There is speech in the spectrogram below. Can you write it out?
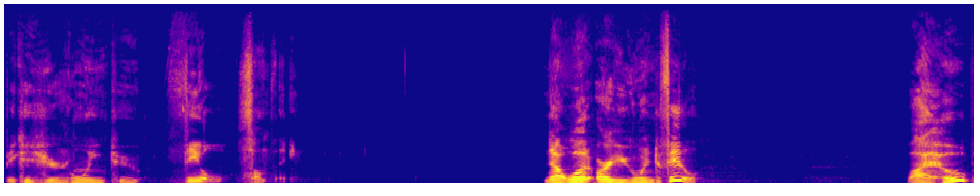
because you're going to feel something. Now, what are you going to feel? Why, I hope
